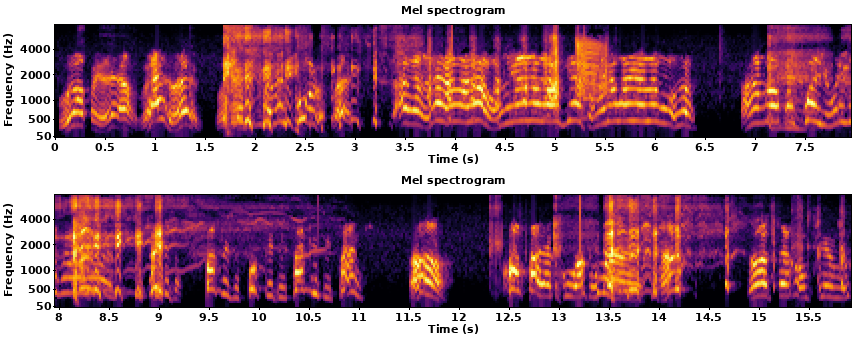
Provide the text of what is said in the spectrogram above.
¡Una pelea! ¡Eh! ¡Eh! ¡Eh! ¡Ah! ¿Ah? Madre. Ah, não, vai, vai, vai, vai, Ah, compara com a Estou interrompendo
